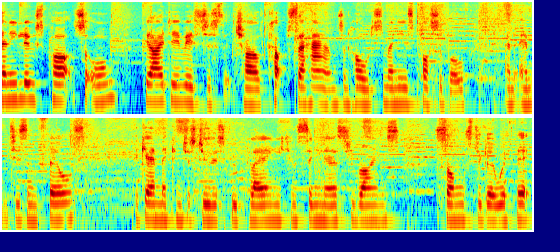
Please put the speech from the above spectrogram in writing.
any loose parts at all. The idea is just that child cups their hands and holds as many as possible and empties and fills. Again, they can just do this through playing. You can sing nursery rhymes, songs to go with it.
